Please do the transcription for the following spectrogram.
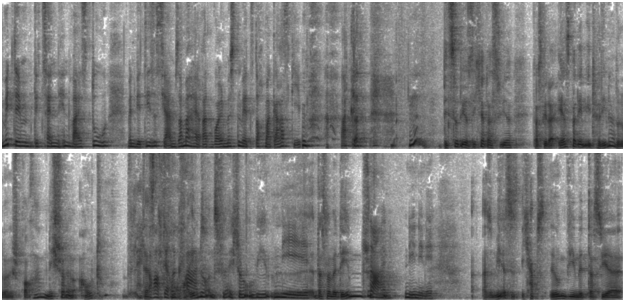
mit dem dezenten Hinweis, du, wenn wir dieses Jahr im Sommer heiraten wollen, müssten wir jetzt doch mal Gas geben. Das- Bist du dir sicher, dass wir, dass wir da erst bei dem Italiener drüber gesprochen haben, nicht schon im Auto? Vielleicht dass auch auf der Rückfahrt. Freunde uns vielleicht schon irgendwie, Nee. dass wir bei denen schon. Nein, nee, nee, nee. Also mir ist es, ich habe es irgendwie mit, dass wir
